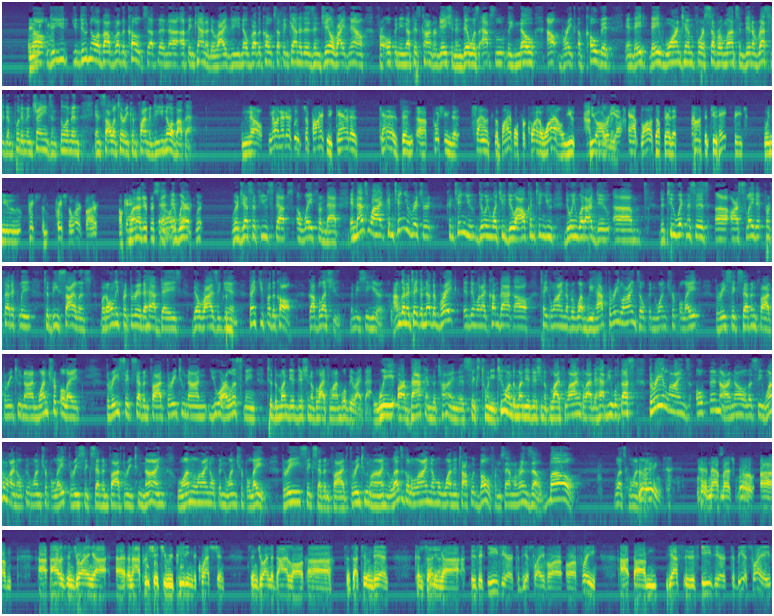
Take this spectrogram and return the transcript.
And well, we do you you do know about Brother Coates up in uh, up in Canada, right? Do you know Brother Coates up in Canada is in jail right now for opening up his congregation, and there was absolutely no outbreak of COVID, and they they warned him for several months, and then arrested him, put him in chains, and threw him in in solitary confinement. Do you know about that? No, no, and that doesn't surprise me. Canada Canada has been uh, pushing to silence the Bible for quite a while. You Absolutely. you already have laws up there that constitute hate speech when you preach the preach the word, brother. Okay, one hundred percent. And we're we're we're just a few steps away from that, and that's why continue, Richard. Continue doing what you do. I'll continue doing what I do. Um, the two witnesses uh, are slated prophetically to be silenced, but only for three and a half days. They'll rise again. Thank you for the call. God bless you. Let me see here. I'm going to take another break, and then when I come back, I'll take line number one. We have three lines open: one triple eight three six seven five three two nine, one triple eight 3675 329. You are listening to the Monday edition of Lifeline. We'll be right back. We are back, and the time is 622 on the Monday edition of Lifeline. Glad to have you with us. Three lines open, or no, let's see, one line open, 1 3675 329. One line open, 1 3675 329. Let's go to line number one and talk with Bo from San Lorenzo. Bo, what's going on? Greetings. Not much, bro. Um, I, I was enjoying, uh, uh, and I appreciate you repeating the question. I was enjoying the dialogue uh, since I tuned in concerning uh, is it easier to be a slave or, or free? Uh, um, yes, it is easier to be a slave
